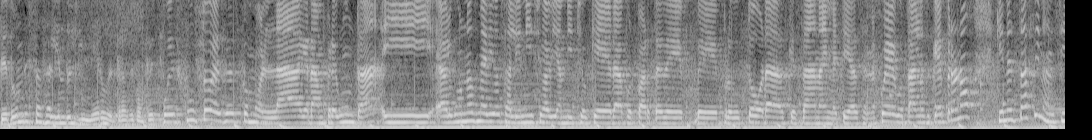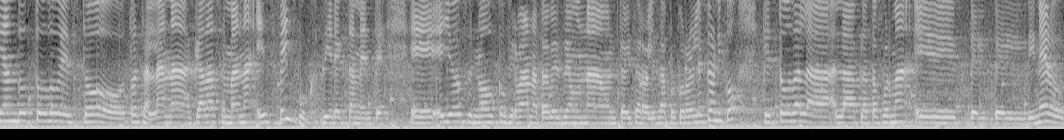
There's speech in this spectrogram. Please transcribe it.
¿de dónde está saliendo el dinero detrás de Confetti? Pues justo esa es como la gran pregunta y algunos medios al inicio habían dicho que era por parte de, de productoras que estaban ahí metidas en el juego, tal, no sé qué, pero no, quien está financiando todo esto, toda esta lana cada semana es Facebook directamente. Eh, ellos nos confirmaron a través de una, entrevista realizada por correo electrónico que toda la plataforma eh, del, del dinero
